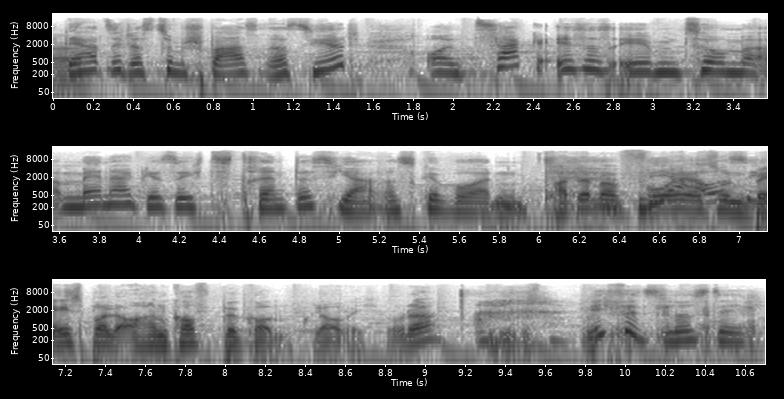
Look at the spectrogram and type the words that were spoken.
Ah. Der hat sich das zum Spaß rasiert und zack ist es eben zum Männergesichtstrend des Jahres geworden. Hat aber er vorher so ein aussieht- Baseball auch an den Kopf bekommen, glaube ich, oder? Ich find's lustig.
